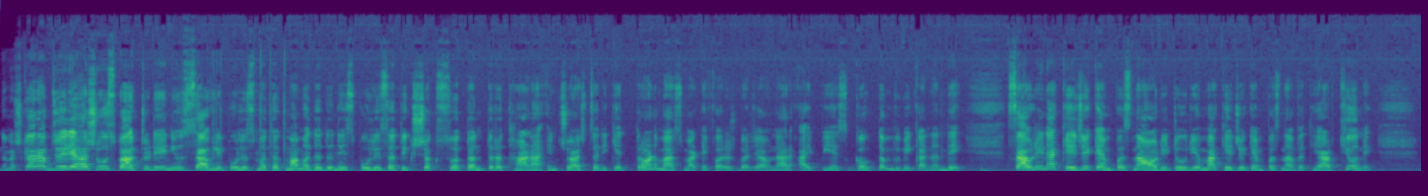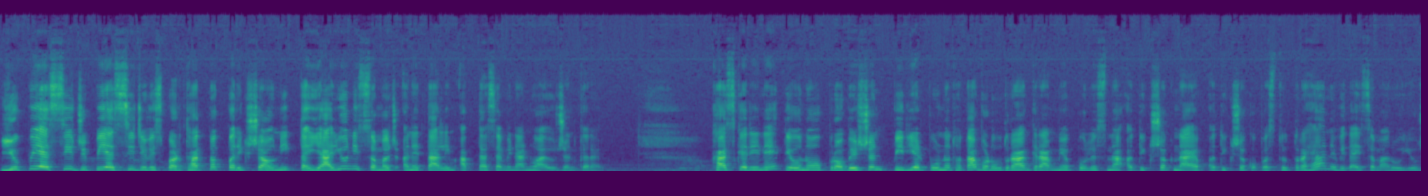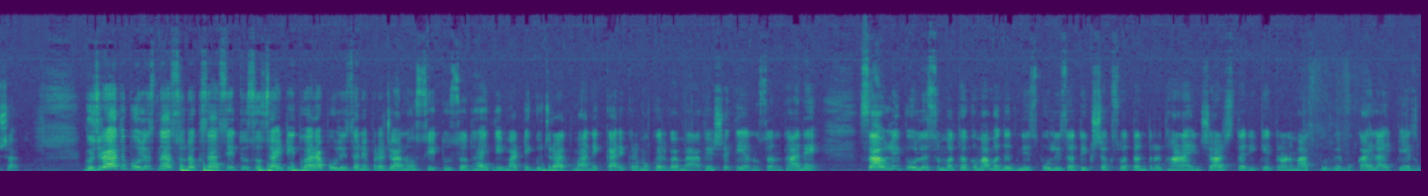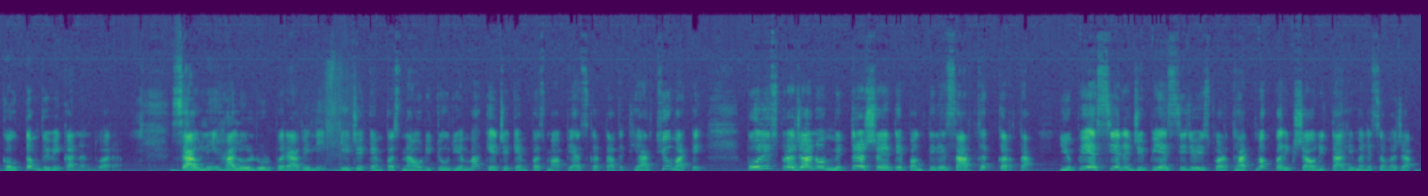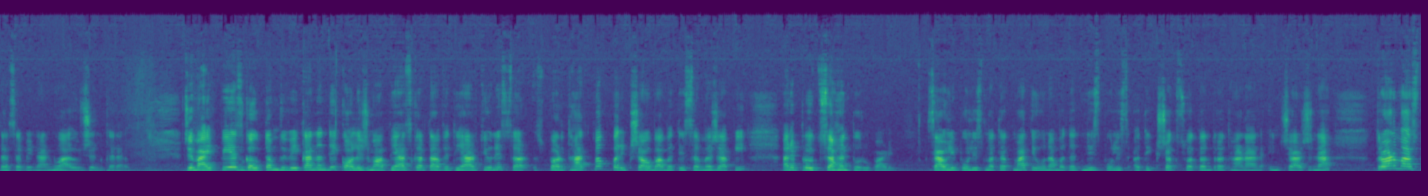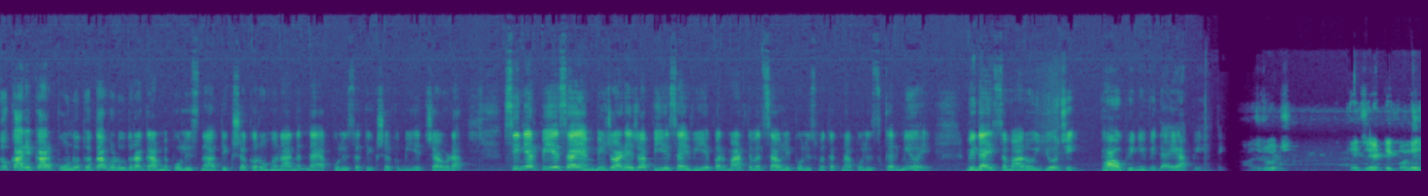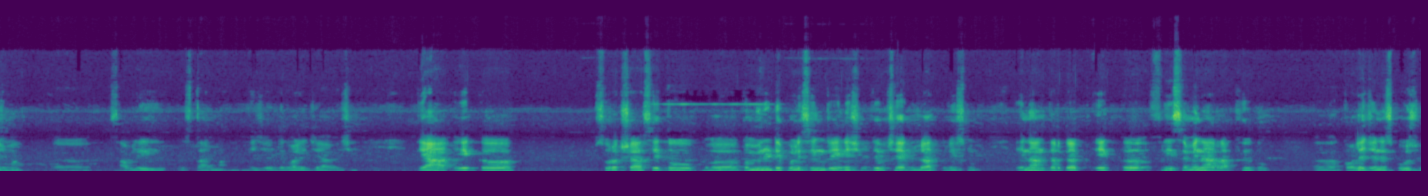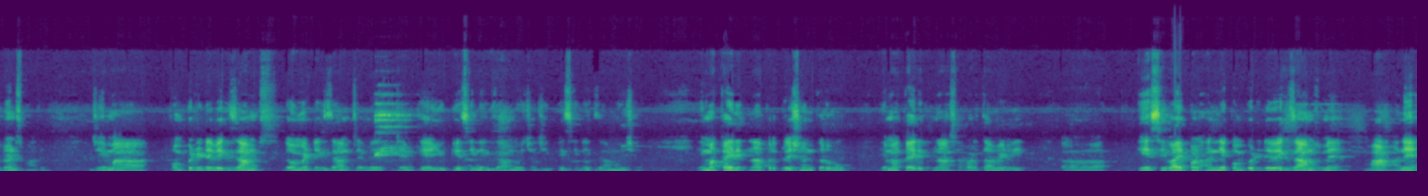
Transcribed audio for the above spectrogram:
નમસ્કાર, આપ જોઈ રહ્યા છો spark today news Savli police મથકમાં મદદનીશ પોલીસ અધિક્ષક સ્વતંત્ર થાણા ઇન્ચાર્જ તરીકે ત્રણ માસ માટે ફરજ બજાવનાર આઈપીએસ ગૌતમ વિવેકાનંદે સાવલીના કેજે કેમ્પસના ઓડિટોરિયમમાં કેજે કેમ્પસના વિદ્યાર્થીઓને યુપીએસસી, જીપીએસસી જેવી સ્પર્ધાત્મક પરીક્ષાઓની તૈયારીઓની સમજ અને તાલીમ આપતા સેમિનારનું આયોજન કરાયું. ખાસ કરીને તેઓનો પ્રોબેશન પીરિયડ પૂર્ણ થતાં વડોદરા ગ્રામ્ય પોલીસના અધિક્ષક, નાયબ અધિક્ષક ઉપસ્થિત રહ્યા અને વિદાય સમારોહ યોજાયો. ગુજરાત પોલીસના સુરક્ષા સેતુ સોસાયટી દ્વારા પોલીસ અને પ્રજાનો સેતુ સધાય તે માટે ગુજરાતમાં અનેક કાર્યક્રમો કરવામાં આવે છે. તે અનુસંધાને સાવલી પોલીસ મથકમાં મદદનીશ પોલીસ અધિક્ષક સ્વતંત્ર થાણા ઇન્ચાર્જ તરીકે ત્રણ માસ પૂર્વે મુકાયેલ આઈપીએસ ગૌતમ વિવેકાનંદ દ્વારા. સાવલી હાલોલ રોડ પર આવેલી કેજે કેમ્પસના ઓડિટોરિયમમાં કેજે કેમ્પસમાં અભ્યાસ કરતા વિદ્યાર્થીઓ માટે પોલીસ પ્રજાનો મિત્ર છે તે પંક્તિને સાર્થક કરતા યુપીએસસી અને જીપીએસસી જેવી સ્પર્ધાત્મક પરીક્ષાઓની તાલીમ અને સમજ આપતા સેમિનારનું આયોજન કરાયું. જેમાં આઈપીએસ, ગૌતમ વિવેકાનંદે કોલેજમાં અભ્યાસ કરતા વિદ્યાર્થીઓને સ્પર્ધાત્મક પરીક્ષાઓ બાબતે સમજ આપી અને પ્રોત્સાહન પૂરું પાડ્યું. સાવલી પોલીસ મથકમાં તેઓના મદદનીશ પોલીસ અધિક્ષક સ્વતંત્ર થાણા ઇન્ચાર્જના ત્રણ માસનો કાર્યકાળ પૂર્ણ થતાં વડોદરા ગ્રામ્ય પોલીસના અધિક્ષક રોહન આનંદ, નાયબ પોલીસ અધિક્ષક B H Chavda, senior PSI MB Jadeja, PSI VA Parmar તેમજ સાવલી પોલીસ મથકના પોલીસ કર્મીઓએ વિદાય સમારોહ યોજી ભાવભીની વિદાય આપી હતી. આજરોજ કેજેટી કોલેજમાં સાવલી વિસ્તારમાં કેજેટી કોલેજ જે આવે છે. ત્યાં એક સુરક્ષા સેતુ કમ્યુનિટી પોલીસિંગ જે ઇનિશિયેટિવ છે ગુજરાત પોલીસનું, એના અંતર્ગત એક ફ્રી સેમિનાર રાખ્યું હતું કોલેજ અને સ્કૂલ સ્ટુડન્ટ્સ માટે, જેમાં કોમ્પિટિટિવ એક્ઝામ્સ ગવર્મેન્ટ એક્ઝામ જેમ જેમ કે યુપીએસસીની એક્ઝામ હોય છે જીપીએસસીની એક્ઝામ હોય છે, એમાં કઈ રીતના પ્રિપરેશન કરવું, એમાં કઈ રીતના સફળતા મેળવી એ સિવાય પણ અન્ય કોમ્પિટિટિવ એક્ઝામ્સમાં અને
